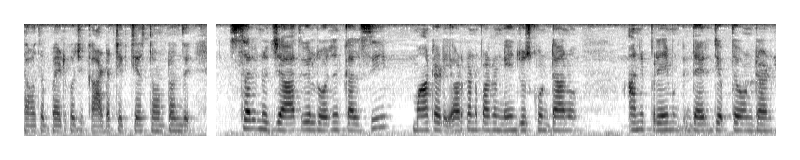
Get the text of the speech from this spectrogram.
తర్వాత బయటకు వచ్చి కార్డర్ చెక్ చేస్తూ ఉంటుంది. సరే నువ్వు జాతకి రోజున కలిసి మాట్లాడు. ఎవరికన్నా పడకుండా నేను చూసుకుంటాను అని ప్రేమ ధైర్యం చెప్తూ ఉంటాడు.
